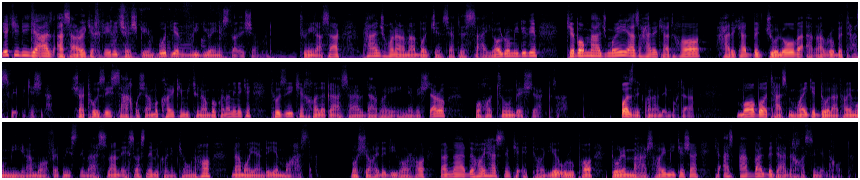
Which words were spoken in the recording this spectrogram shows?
یکی دیگه از اثرهایی که خیلی چشمگیر بود یه ویدیو اینستالیشن بود. تو این اثر پنج هنرمند با جنسیت سیال رو می‌دیدیم که با مجموعه ای از حرکت ها حرکت به جلو و عقب رو به تصویر میکشیدن. شاید توضیح سخت باشه اما کاری که می‌تونم بکنم اینه که توضیحی که خالق اثر درباره این نوشته رو باهاتون به اشتراک بذارم. بازدید کننده محترم. ما با تصمیم هایی که دولت هایمون می‌گیرن موافق نیستیم و اصلا احساس نمی کنیم که اونها نماینده ما هستند. ما شاهد دیوارها و نرده هایی هستیم که اتحادیه اروپا دور مرزهایی می‌کشن که از اول به درد خاصی نمیخوردن.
